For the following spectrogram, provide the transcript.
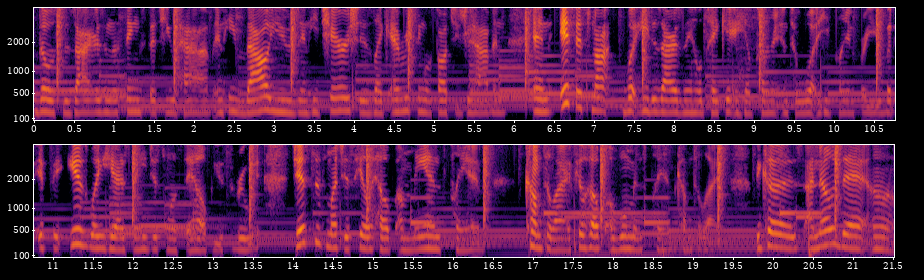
those desires and the things that you have and he values and he cherishes like every single thought that you have. And and if it's not what he desires then he'll take it and he'll turn it into what he planned for you. But if it is what he has then he just wants to help you through it. Just as much as he'll help a man's plan come to life he'll help a woman's plan come to life. Because i know that um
